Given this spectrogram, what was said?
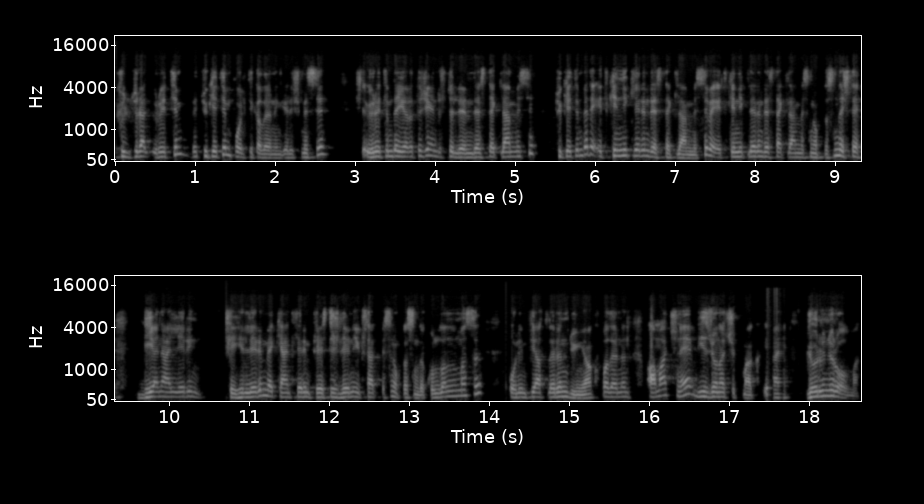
kültürel üretim ve tüketim politikalarının gelişmesi, işte üretimde yaratıcı endüstrilerin desteklenmesi, tüketimde de etkinliklerin desteklenmesi ve etkinliklerin desteklenmesi noktasında işte Bienallerin şehirlerin ve kentlerin prestijlerini yükseltmesi noktasında kullanılması, olimpiyatların, dünya kupalarının amaç ne? Vizyona çıkmak, yani görünür olmak.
